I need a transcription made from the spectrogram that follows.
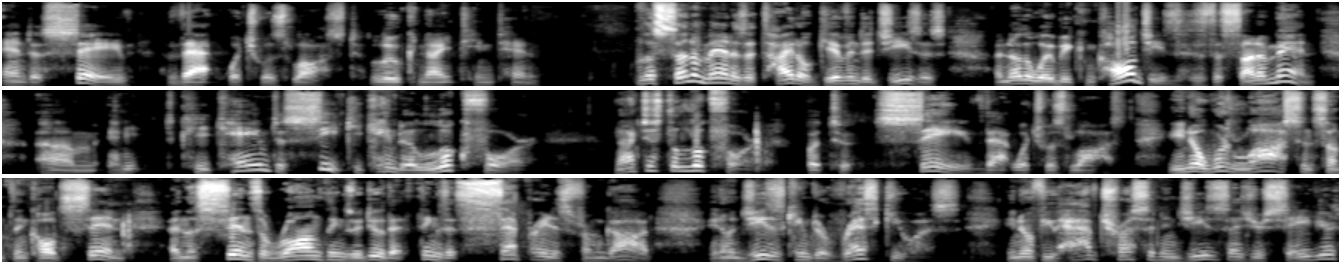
and to save that which was lost. Luke 19:10. The Son of Man is a title given to Jesus. Another way we can call Jesus is the Son of Man. Um, and he, he came to seek, he came to look for, not just to look for, but to save that which was lost. You know, we're lost in something called sin, and the sins, the wrong things we do, that things that separate us from God. You know, Jesus came to rescue us. You know, if you have trusted in Jesus as your Savior,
